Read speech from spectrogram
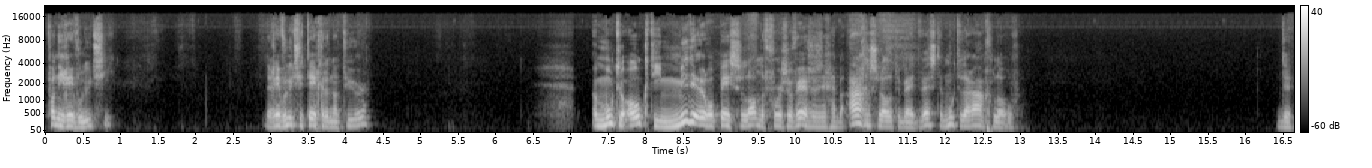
van die revolutie, de revolutie tegen de natuur, moeten ook die Midden-Europese landen, voor zover ze zich hebben aangesloten bij het Westen, moeten daaraan geloven. De,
